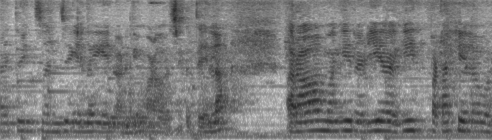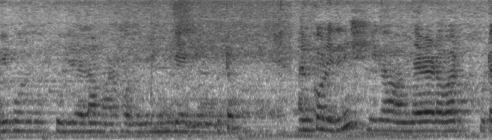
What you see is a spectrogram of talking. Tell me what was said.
ಆಯಿತು. ಇನ್ನು ಸಂಜೆಗೆಲ್ಲ ಏನು ಅಡುಗೆ ಮಾಡೋ ಅವಶ್ಯಕತೆ ಇಲ್ಲ. ಆರಾಮಾಗಿ ರೆಡಿಯಾಗಿ ಪಟಾಕಿ ಎಲ್ಲ ಹೊಡಿಬೋದು ಪೂಜೆ ಎಲ್ಲ ಮಾಡ್ಬೋದು. ಹಿಂದೆ ಅಂದ್ಬಿಟ್ಟು ಅಂದ್ಕೊಂಡಿದ್ದೀನಿ ಈಗ ಒಂದೆರಡು ಅವರ್ ಊಟ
